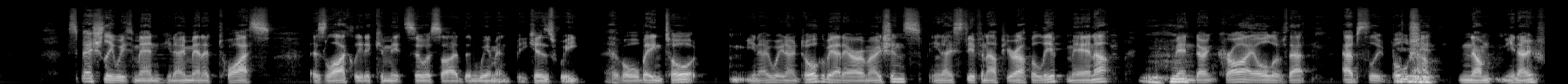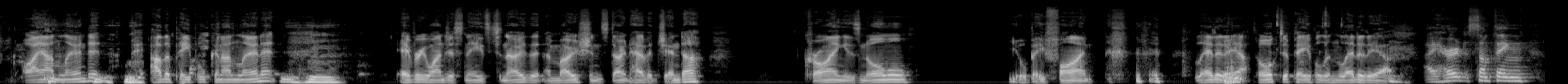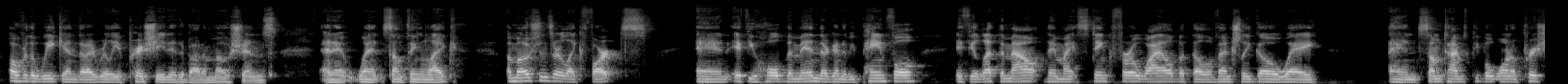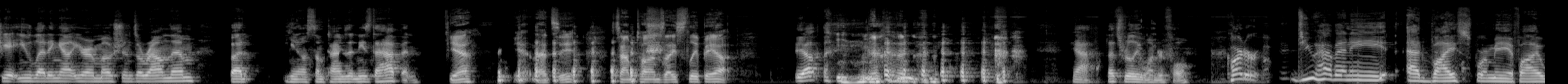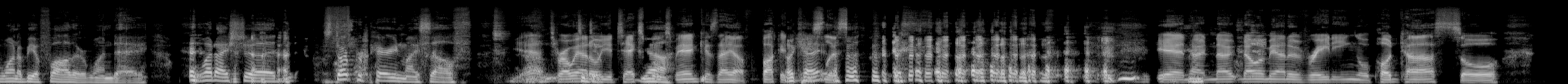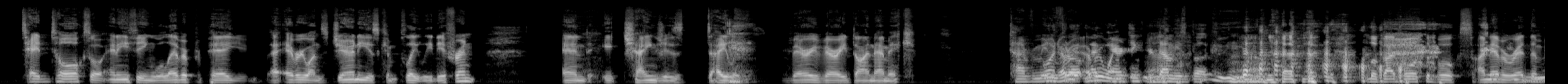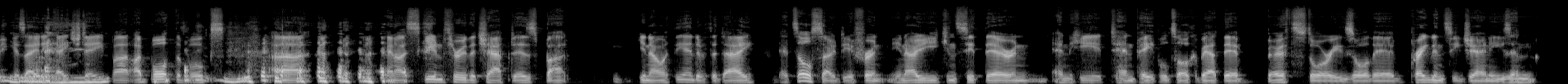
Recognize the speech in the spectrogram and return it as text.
especially with men you know men are twice as likely to commit suicide than women because we have all been taught you know we don't talk about our emotions you know stiffen up your upper lip man up mm-hmm. men don't cry all of that absolute bullshit yeah. you know i unlearned it mm-hmm. other people can unlearn it mm-hmm. everyone just needs to know that emotions don't have a gender crying is normal you'll be fine. let it out. Talk to people and let it out. I heard something over the weekend that I really appreciated about emotions. And it went something like emotions are like farts. And if you hold them in, they're going to be painful. If you let them out, they might stink for a while, but they'll eventually go away. And sometimes people won't appreciate you letting out your emotions around them, but you know, sometimes it needs to happen. Yeah. Yeah, that's it. sometimes they slip out. Yep. yeah, that's really wonderful. Carter, do you have any advice for me if I want to be a father one day? What I should start preparing myself? Yeah, um, throw out all your textbooks, yeah. man, because they are fucking okay. useless. yeah, no, no, no amount of reading or podcasts or TED talks or anything will ever prepare you. Uh, everyone's journey is completely different, and it changes daily. very, very dynamic. Time for me well, to throw every, everyone, Parenting for yeah. Dummies book. Look, I bought the books. I never read them because ADHD, but I bought the books uh, and I skimmed through the chapters. But, you know, at the end of the day, it's all so different. You know, you can sit there and, and hear 10 people talk about their birth stories or their pregnancy journeys. And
